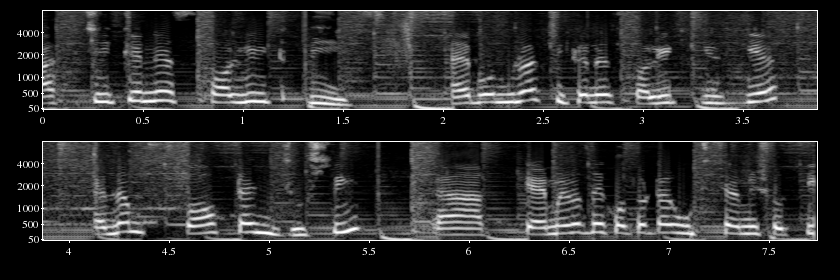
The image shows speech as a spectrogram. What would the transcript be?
আর চিকেনের সলিড পিস হ্যাঁ বন্ধুরা চিকেনের সলিড পিস দিয়ে একদম সফট অ্যান্ড জুসি ক্যামেরাতে কতটা উঠছে আমি সত্যি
